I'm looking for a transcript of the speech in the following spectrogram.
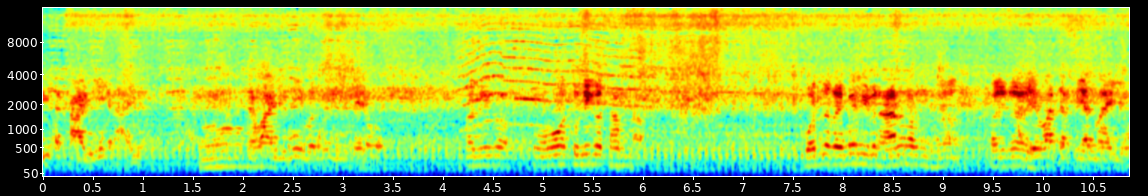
มีตะข่ายอย่างนี้ก็ได้เนี่ยอ๋อแต่ว่าอยู่นี่มันไม่มีแมวเลยอันนี้ก็โอ้ตัวนี้ก็ทำผลอะไรไม่มีปัญหานะครับนี่ฮะไปได้เรียกว่าจะเปลี่ยนใหม่อยู่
